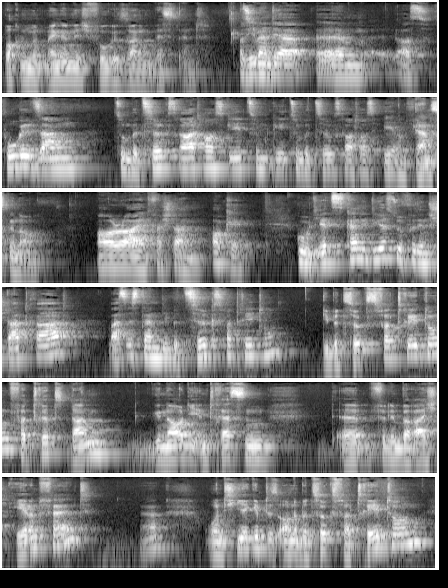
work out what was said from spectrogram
Bocken und Mengenich, Vogelsang, Westend. Also jemand, der ähm, aus Vogelsang zum Bezirksrathaus geht, zum, geht zum Bezirksrathaus Ehrenfeld. Ganz genau. Alright, verstanden. Okay. Gut, jetzt kandidierst du für den Stadtrat. Was ist dann die Bezirksvertretung? Die Bezirksvertretung vertritt dann genau die Interessen äh, für den Bereich Ehrenfeld. Ja? Und hier gibt es auch eine Bezirksvertretung.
